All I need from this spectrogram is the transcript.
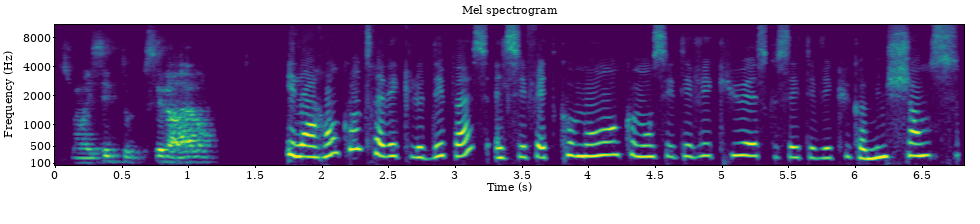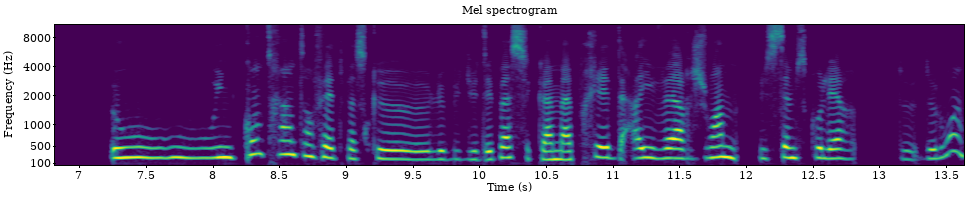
qui vont essayer de te pousser vers l'avant. Et la rencontre avec le dépasse, elle s'est faite comment? Comment c'était vécu? Est-ce que ça a été vécu comme une chance? Ou une contrainte en fait? Parce que le but du dépasse, c'est quand même après d'arriver à rejoindre le système scolaire de, de loin,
